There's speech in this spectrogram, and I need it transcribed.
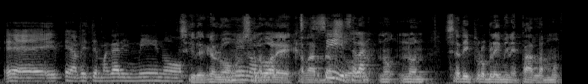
eh, e avete magari meno... Sì, perché l'uomo se la vuole cavare da Sì, se solo, la- non- non- se ha dei problemi ne parla mo-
